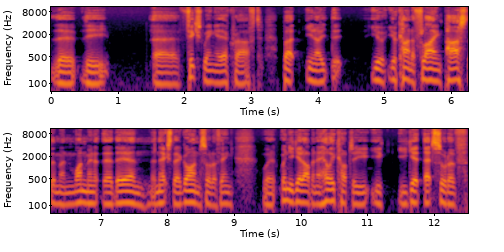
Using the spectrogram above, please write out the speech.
the the uh, fixed wing aircraft, but you know. The, you, you're kind of flying past them, and one minute they're there, and the next they're gone, sort of thing. When, when you get up in a helicopter, you, you, you get that sort of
